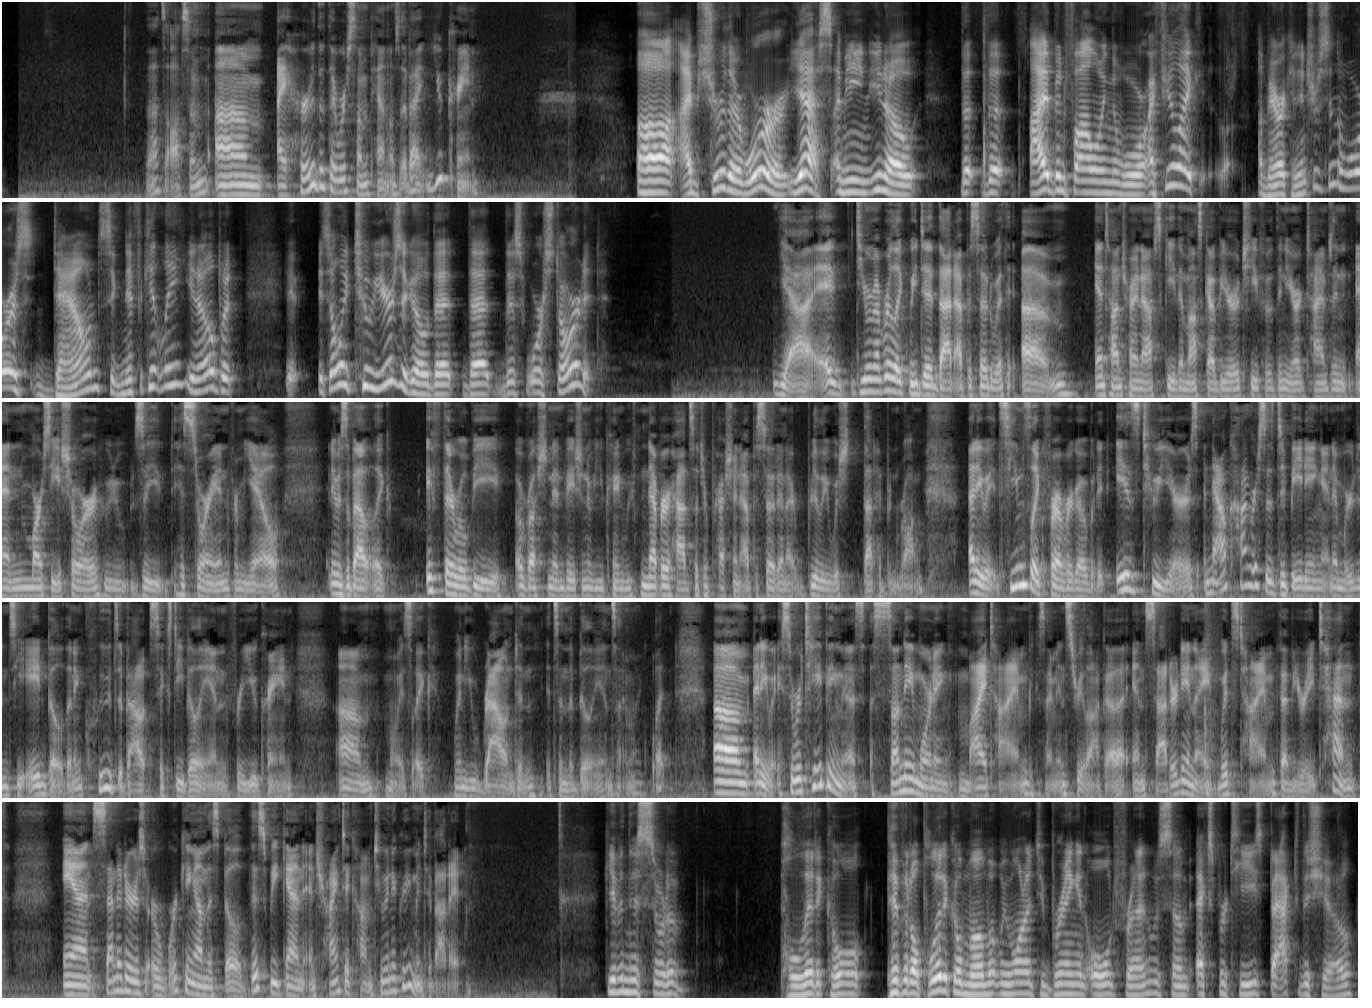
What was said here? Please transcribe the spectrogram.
That's awesome. Um, I heard that there were some panels about Ukraine. Uh, I'm sure there were. Yes, I mean, you know, the the I've been following the war. I feel like American interest in the war is down significantly. You know, but it, it's only two years ago that that this war started. Yeah. I, do you remember like we did that episode with um, Anton Troianovski, the Moscow bureau chief of the New York Times, and, and Marci Shore, who's a historian from Yale. And it was about like if there will be a Russian invasion of Ukraine. We've never had such a prescient episode, and I really wish that had been wrong. Anyway, it seems like forever ago, but it is two years, and now Congress is debating an emergency aid bill that includes about sixty billion for Ukraine. Um, I'm always like, when you round and it's in the billions, I'm like, what? Um, anyway, so we're taping this Sunday morning, my time, because I'm in Sri Lanka, and Saturday night, Whit's time, February 10th. And senators are working on this bill this weekend and trying to come to an agreement about it. Given this sort of political pivotal political moment, we wanted to bring an old friend with some expertise back to the show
